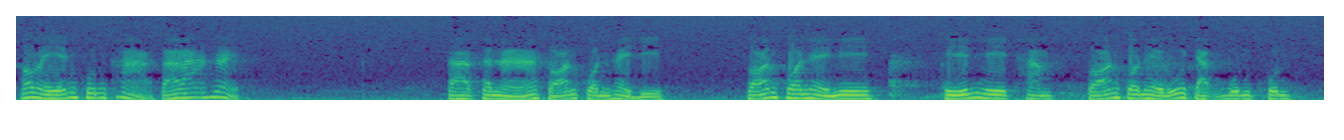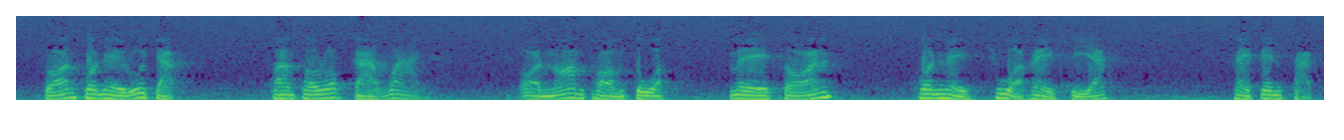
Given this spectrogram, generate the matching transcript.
เขาไม่เห็นคุณค่าสาระให้ ศาสนาสอนคนให้ดี สอนคนให้มีศีลมีธรรม สอนคนให้รู้จักบุญคุณ สอนคนให้รู้จัก ความเคารพกราบไหว้อ่อนน้อมถ่อมตัว ไม่ได้สอนคนให้ชั่วให้เสีย ให้เป็นสัตว์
